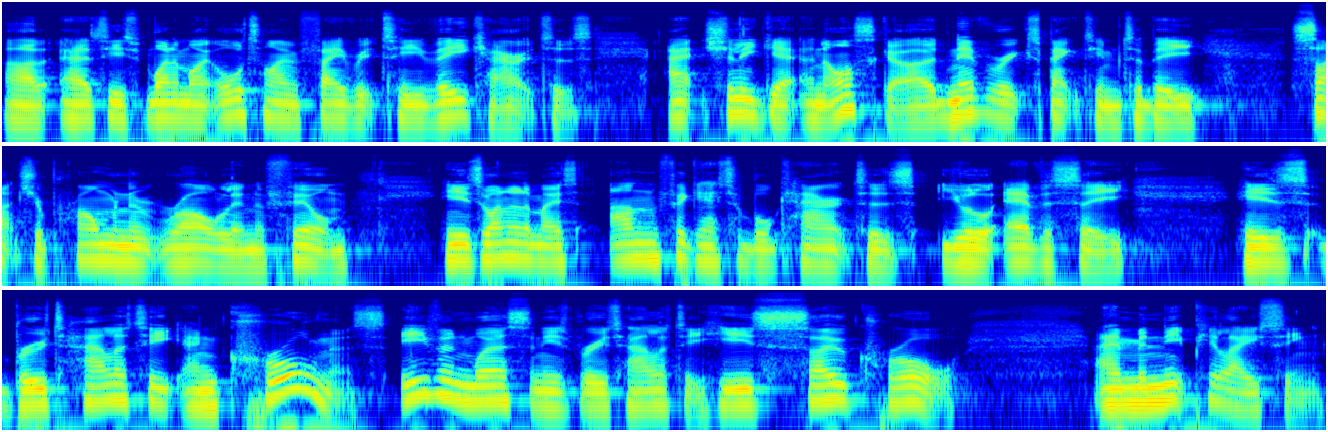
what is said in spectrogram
uh, as he's one of my all time favourite TV characters, actually get an Oscar. I'd never expect him to be such a prominent role in a film. He is one of the most unforgettable characters you'll ever see. His brutality and cruelness, even worse than his brutality, he is so cruel and manipulating.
